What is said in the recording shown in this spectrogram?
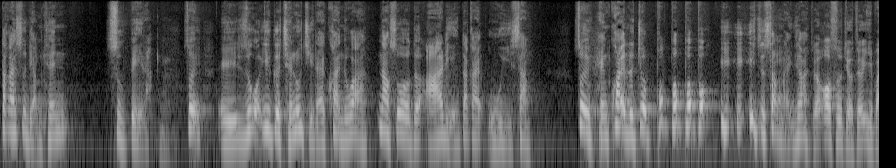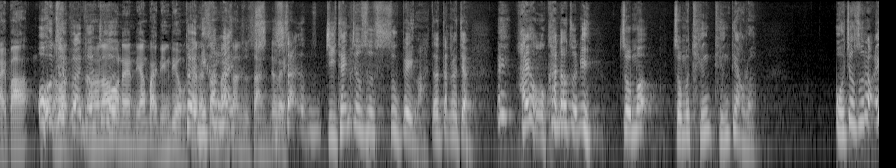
大概是两天数倍了。所以，诶，如果一个潜伏期来看的话，那时候的 R 零大概五以上，所以很快的就砰砰砰砰一一一直上来，你看，就二十九就一百八，哦，这个然后呢，两百零六，对，你看看三十三，对不对？三几天就是数倍嘛，这大概这样。哎，还好我看到这里，怎么怎么停停掉了？我就知道，哎，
